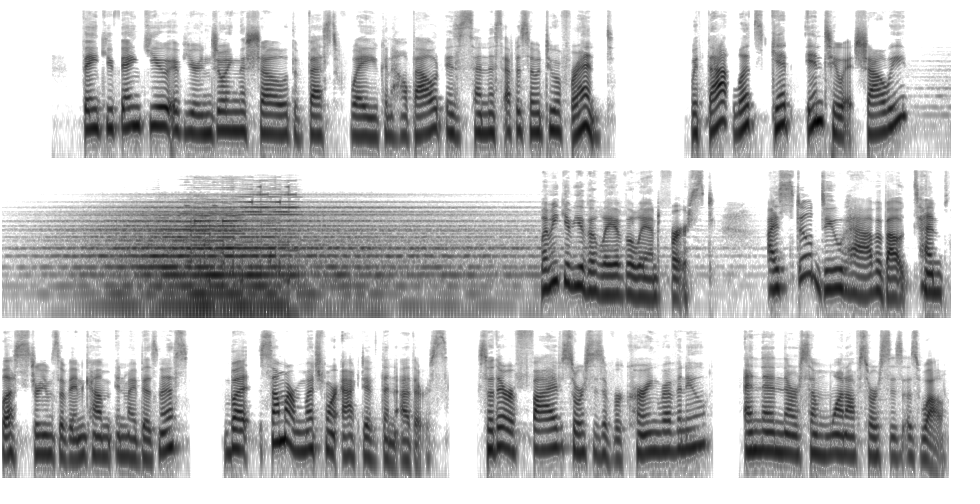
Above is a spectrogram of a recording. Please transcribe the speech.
Thank you. Thank you. If you're enjoying the show, the best way you can help out is send this episode to a friend. With that, let's get into it, shall we? Let me give you the lay of the land first. I still do have about 10 plus streams of income in my business, but some are much more active than others. So there are five sources of recurring revenue, and then there are some one off sources as well.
